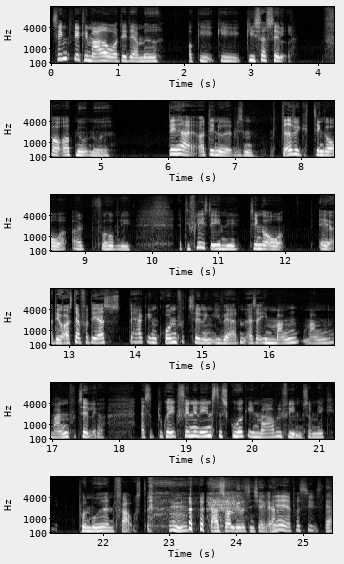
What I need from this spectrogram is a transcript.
tænkte virkelig meget over det der med at give, give, give sig selv for at opnå noget. Det her, og det er noget, jeg ligesom stadigvæk tænker over, og forhåbentlig, at de fleste egentlig tænker over. Øh, og det er jo også derfor, det er så stærk en grundfortælling i verden, altså i mange, mange, mange fortællinger. Altså, du kan ikke finde en eneste skurk i en Marvel-film, som ikke på en måde er en faust. Mm. Der har solgt lidt af sin sjæl, ja. Ja, ja, præcis. Ja.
